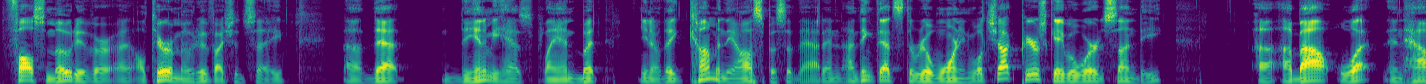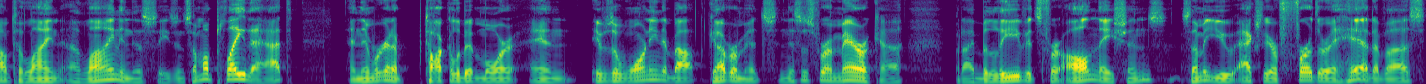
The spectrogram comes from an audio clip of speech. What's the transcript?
false motive or an ulterior motive, I should say, uh, that the enemy has planned, but you know they come in the auspice of that, and I think that's the real warning. Well, Chuck Pierce gave a word Sunday uh, about what and how to line a line in this season, so I'm gonna play that, and then we're gonna talk a little bit more. And it was a warning about governments, and this is for America but I believe it's for all nations. Some of you actually are further ahead of us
